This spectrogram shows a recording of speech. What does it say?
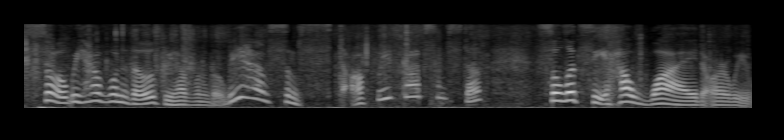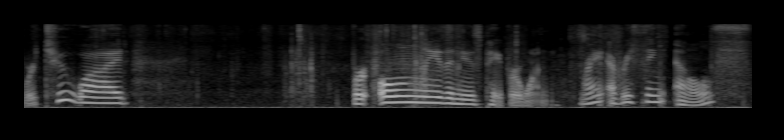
So we have one of those. We have one of those. We have some stuff. We've got some stuff. So let's see. How wide are we? We're too wide for only the newspaper one, right? Everything else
